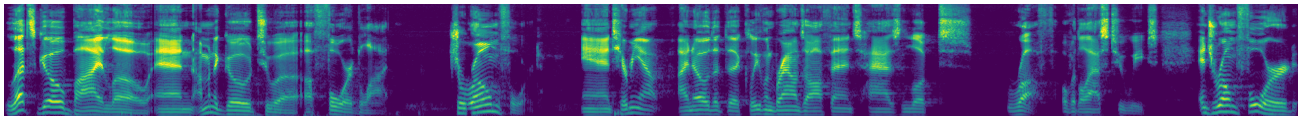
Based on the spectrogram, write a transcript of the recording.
Let's go buy low, and I'm going to go to a, a Ford lot, Jerome Ford. And hear me out. I know that the Cleveland Browns offense has looked rough over the last two weeks, and Jerome Ford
